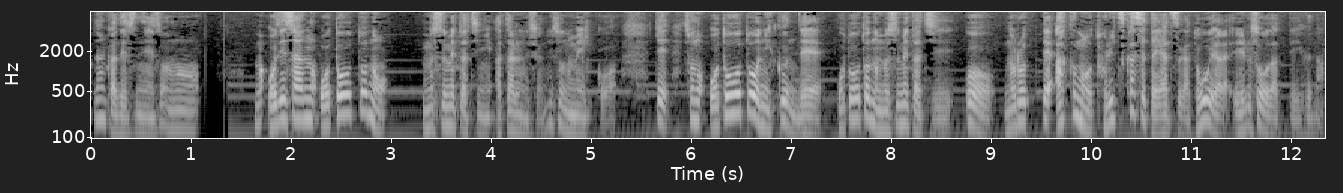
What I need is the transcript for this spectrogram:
なんかですね、その、まおじさんの弟の娘たちに当たるんですよね、その姪っ子は。で、その弟を憎んで、弟の娘たちを呪って悪魔を取り付かせた奴がどうやらいるそうだっていうふうな、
